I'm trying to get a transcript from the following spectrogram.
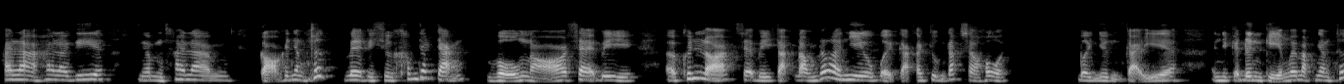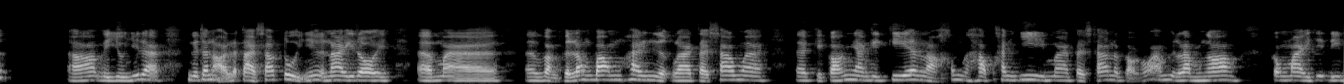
hay là hay là ghi hay là có cái nhận thức về cái sự không chắc chắn vốn nó sẽ bị khuyến loạn sẽ bị tác động rất là nhiều bởi các cái chuẩn tắc xã hội bởi những cái những cái định kiến về mặt nhận thức. Đó, ví dụ như là người ta nói là tại sao tuổi như thế này rồi ờ, mà ờ, vẫn cứ long bong, hay ngược lại, tại sao mà ờ, cái con nhà người kia nó không học hành gì, mà tại sao nó có công ăn việc làm ngon? Còn mày thì điểm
